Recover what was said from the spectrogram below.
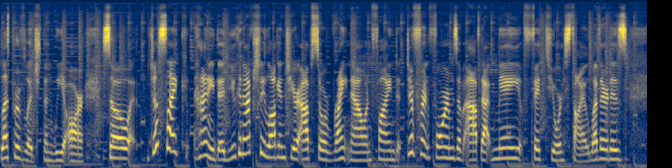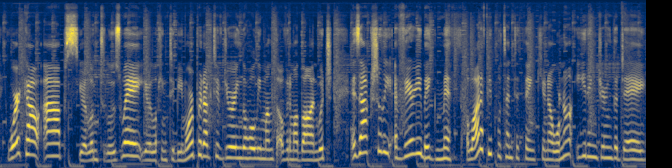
less privileged than we are. So, just like Hani did, you can actually log into your app store right now and find different forms of app that may fit your style, whether it is workout apps, you're looking to lose weight, you're looking to be more productive during the holy month of Ramadan, which is actually a very big myth. A lot of people tend to think, you know, we're not eating during the day,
